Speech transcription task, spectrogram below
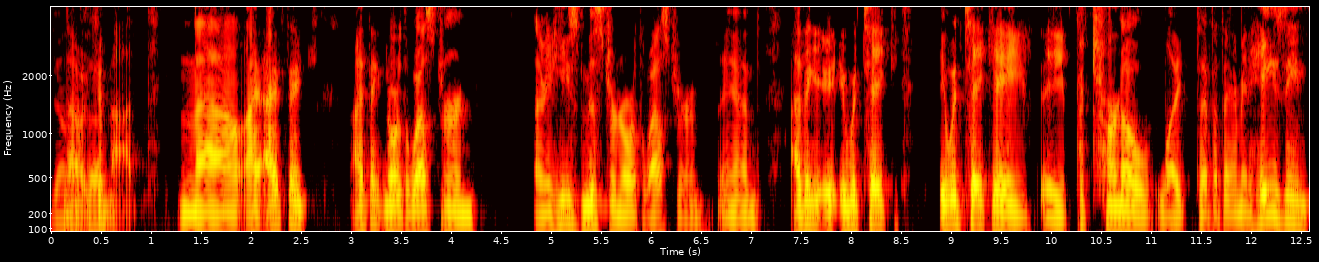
no, it so? could not. No, I, I think I think Northwestern. I mean, he's Mister Northwestern, and I think it, it would take it would take a a Paterno like type of thing. I mean, hazing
